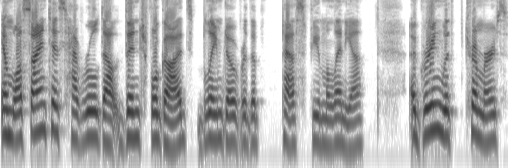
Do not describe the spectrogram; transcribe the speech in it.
and while scientists have ruled out vengeful gods blamed over the past few millennia, agreeing with tremors,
